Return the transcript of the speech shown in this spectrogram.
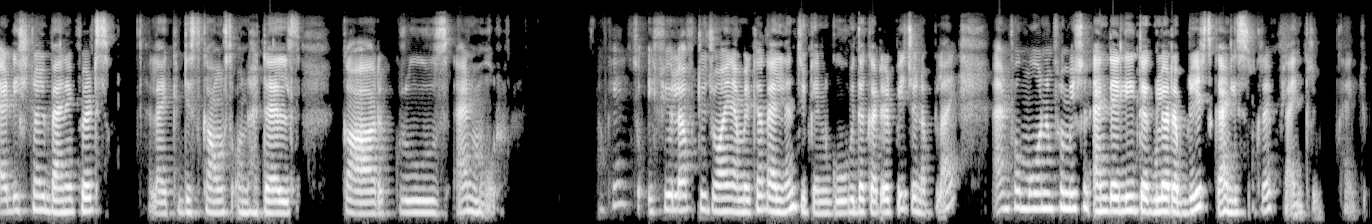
additional benefits like discounts on hotels car cruise and more. Okay so if you love to join american airlines you can go with the career page and apply. And for more information and daily regular updates kindly subscribe flying crew. Thank you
